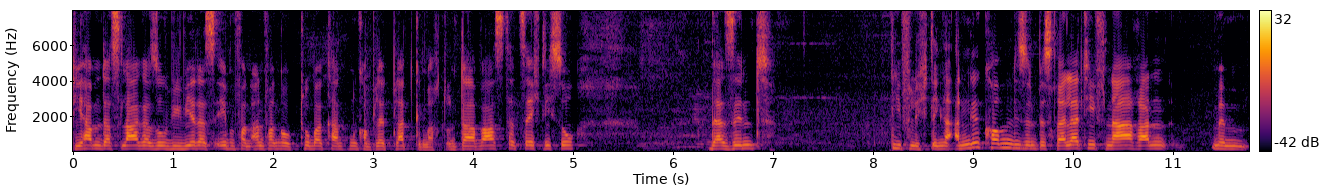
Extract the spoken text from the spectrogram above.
die haben das Lager, so wie wir das eben von Anfang Oktober kannten, komplett platt gemacht. Und da war es tatsächlich so, da sind die Flüchtlinge angekommen, die sind bis relativ nah ran mit dem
